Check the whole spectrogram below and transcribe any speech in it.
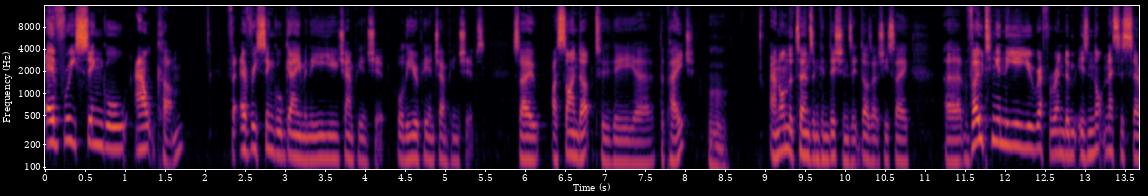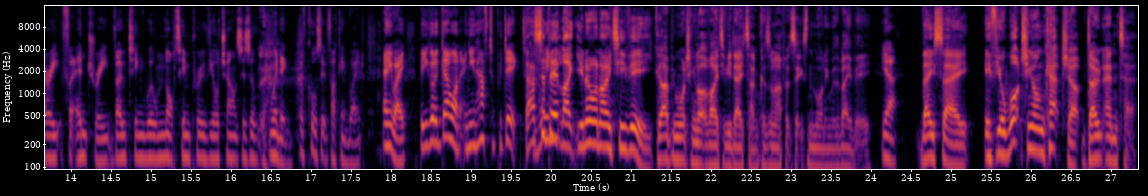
every single outcome for every single game in the EU Championship or the European Championships. So I signed up to the uh, the page, Mm-hmm. and on the terms and conditions, it does actually say. Uh, voting in the EU referendum is not necessary for entry. Voting will not improve your chances of winning. of course, it fucking won't. Anyway, but you've got to go on and you have to predict. That's a bit like you know on ITV. 'cause I've been watching a lot of ITV daytime because I'm up at six in the morning with a baby. yeah. They say if you're watching on catch up, don't enter.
